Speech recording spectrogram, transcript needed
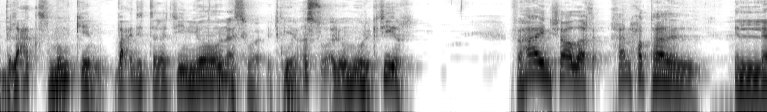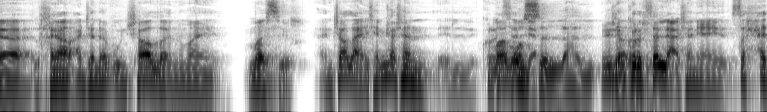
بالعكس ممكن بعد ال 30 تكون يوم اسوء تكون كثير. أسوأ الأمور كتير فهاي إن شاء الله خلينا نحط هذا ال- ال- الخيار على جنب وإن شاء الله إنه ما ي... ما يصير. إن شاء الله يعني عشان مش عشان الكره ما السلة. نوصل لهال مش عشان كرة السلة عشان يعني صحه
